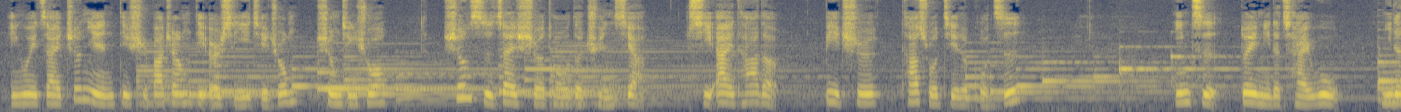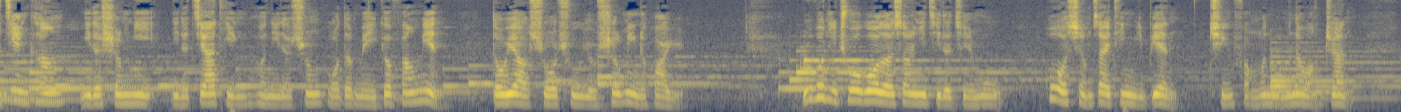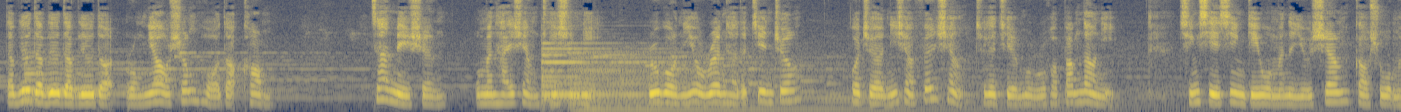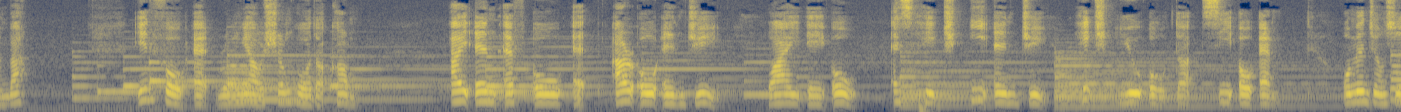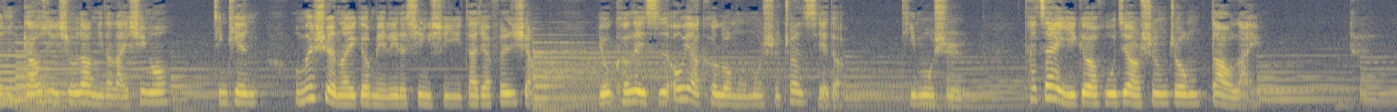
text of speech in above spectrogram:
因为在箴言第十八章第二十一节中，圣经说：“生死在舌头的泉下，喜爱他的。”必吃他所结的果子，因此对你的财务、你的健康、你的生意、你的家庭和你的生活的每一个方面，都要说出有生命的话语。如果你错过了上一集的节目，或想再听一遍，请访问我们的网站 www. 荣耀生活 .com。赞美神！我们还想提醒你，如果你有任何的见证，或者你想分享这个节目如何帮到你，请写信给我们的邮箱告诉我们吧。info at 荣耀生活 .com，i n f o at r o n g y a o s h e n g h u o dot c o m。我们总是很高兴收到你的来信哦。今天我们选了一个美丽的信息与大家分享，由克雷斯·欧亚克罗姆牧师撰写的，题目是。他在一个呼叫声中到来。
